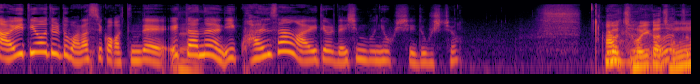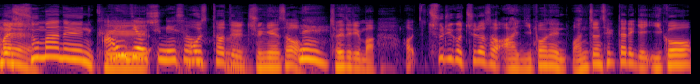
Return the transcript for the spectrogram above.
아이디어들도 많았을 것 같은데 일단은 이 관상 아이디어를 내신 분이 혹시 누구시죠? 이거 아, 저희가 네. 정말 네. 수많은 그 아이디어 중에서 포스터들 중에서 네. 저희들이 막 어, 추리고 추려서 아 이번엔 완전 색다르게 이거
